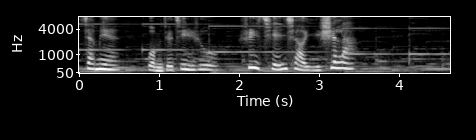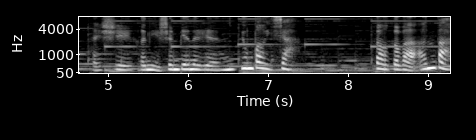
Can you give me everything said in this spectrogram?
下面我们就进入睡前小仪式啦，还是和你身边的人拥抱一下，道个晚安吧，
